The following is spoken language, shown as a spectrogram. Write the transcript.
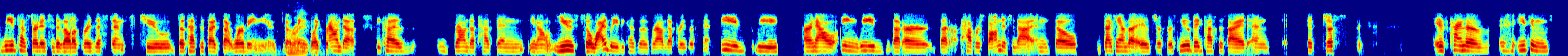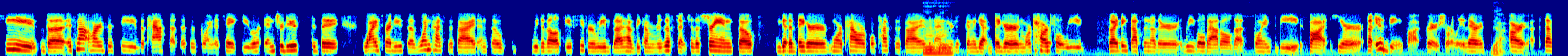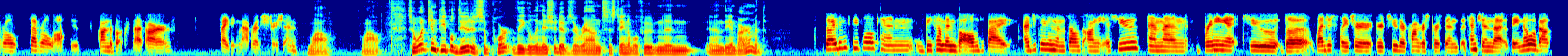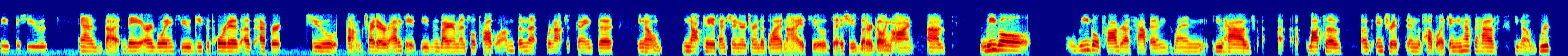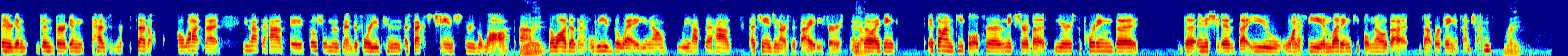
weeds have started to develop resistance to the pesticides that were being used. So Right. things like Roundup because Roundup has been, you know, used so widely because of Roundup resistant seeds, we are now seeing weeds that are that have responded to that, and so dicamba is just this new big pesticide, and it just is kind of you can see the it's not hard to see the path that this is going to take. You introduce the widespread use of one pesticide, and so we develop these super weeds that have become resistant to the strain. So you get a bigger, more powerful pesticide, Mhm. and you're just going to get bigger and more powerful weeds. So I think that's another legal battle that's going to be fought here. That is being fought very shortly. There Yeah. are several several lawsuits on the books that are fighting that registration. Wow. Wow. So, what can people do to support legal initiatives around sustainable food and, and, and the environment? So I think people can become involved by educating themselves on the issues and then bringing it to the legislature or to their congressperson's attention that they know about these issues and that they are going to be supportive of efforts to um, try to eradicate these environmental problems and that we're not just going to, you know, not pay attention or turn a blind eye to the issues that are going on. Um, legal legal progress happens when you have uh, lots of of interest in the public, and you have to have, you know, Ruth Bader Ginsburg and has said a lot that you have to have a social movement before you can affect change through the law. Um, Right. The law doesn't lead the way, you know. We have to have a change in our society first, and Yeah. so I think it's on people to make sure that you're supporting the the initiatives that you want to see and letting people know that that we're paying attention. Right.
